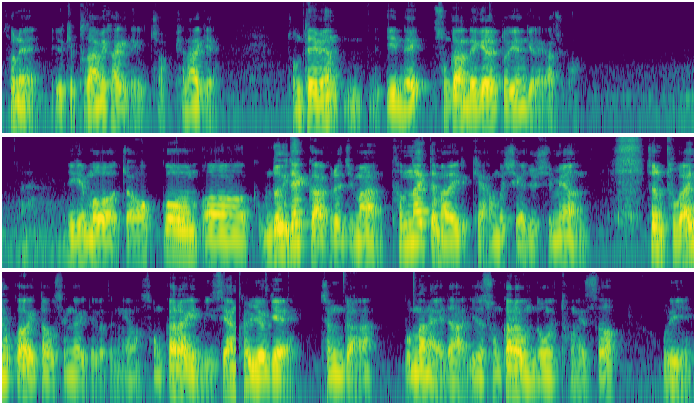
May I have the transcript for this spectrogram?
손에 이렇게 부담이 가게 되겠죠. 편하게. 좀 되면 이 네, 손가락 네 개를 또 연결해가지고. 자, 이게 뭐 조금, 어, 운동이 될까 그러지만 틈날 때마다 이렇게 한 번씩 해주시면 저는 두 가지 효과가 있다고 생각이 되거든요. 손가락의 미세한 근력의 증가 뿐만 아니라 이런 손가락 운동을 통해서 우리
